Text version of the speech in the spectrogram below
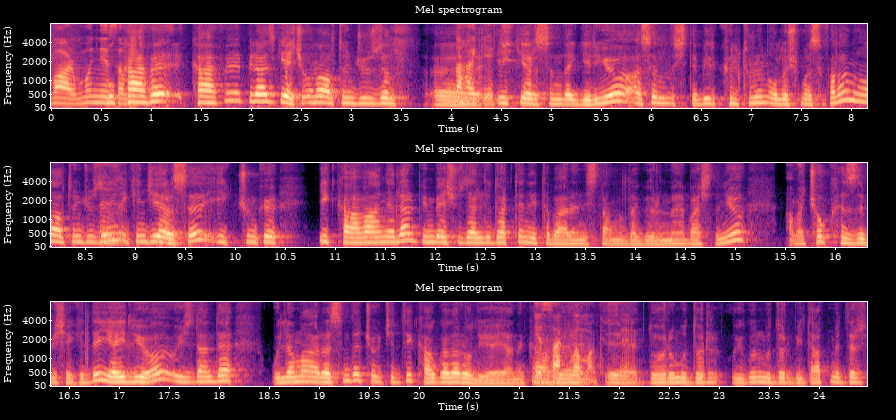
var mı? Ne Bu zaman? kahve kahve biraz geç 16. yüzyıl Daha geç. ilk yarısında giriyor. Asıl işte bir kültürün oluşması falan 16. yüzyılın evet. ikinci yarısı. İlk çünkü ilk kahvehaneler 1554'ten itibaren İstanbul'da görülmeye başlanıyor. Ama çok hızlı bir şekilde yayılıyor. O yüzden de ulema arasında çok ciddi kavgalar oluyor. Yani kahve Yasaklamak e, doğru mudur, uygun mudur, bidat mıdır,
